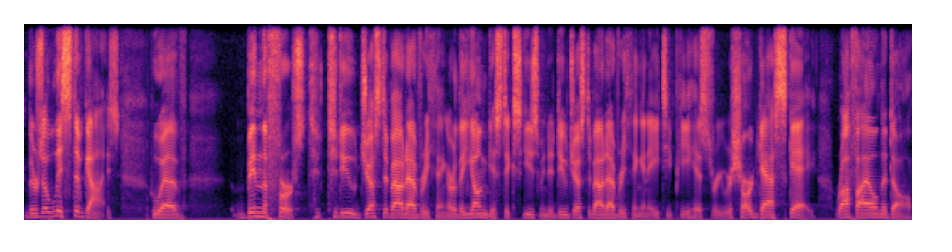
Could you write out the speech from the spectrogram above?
There's a list of guys who have been the first to, do just about everything, or the youngest, excuse me, to do just about everything in ATP history. Richard Gasquet, Rafael Nadal,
